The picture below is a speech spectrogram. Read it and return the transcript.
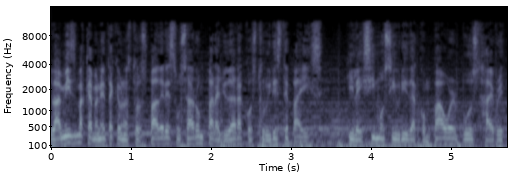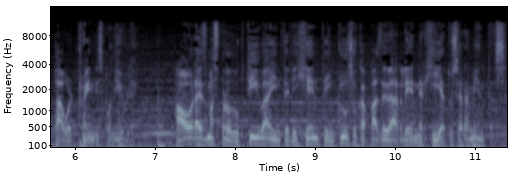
la misma camioneta que nuestros padres usaron para ayudar a construir este país, y la hicimos híbrida con Power Boost Hybrid Powertrain disponible. Ahora es más productiva, inteligente, incluso capaz de darle energía a tus herramientas.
